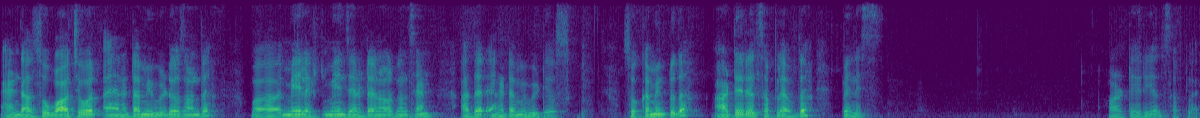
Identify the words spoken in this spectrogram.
and also watch our anatomy videos on the uh, male main genital organs and other anatomy videos. So coming to the arterial supply of the penis. Arterial supply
